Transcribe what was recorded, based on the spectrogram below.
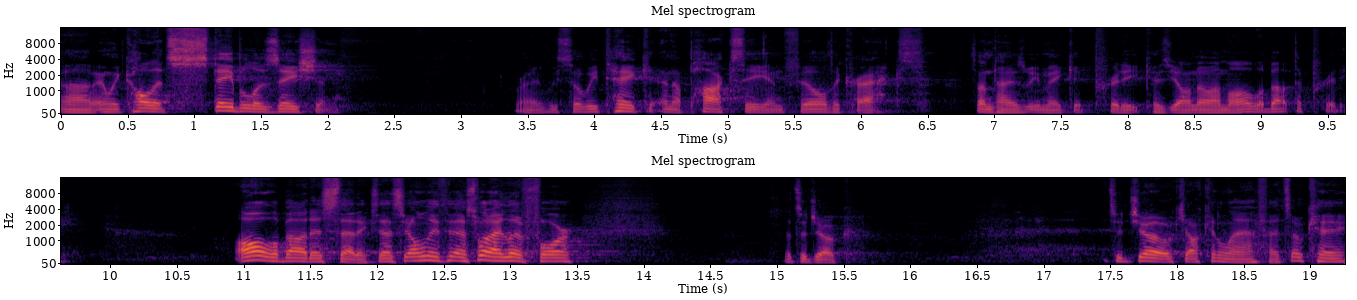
Uh, and we call it stabilization. Right? We, so we take an epoxy and fill the cracks. Sometimes we make it pretty because y'all know I'm all about the pretty. All about aesthetics. That's the only thing, that's what I live for. That's a joke. It's a joke. Y'all can laugh. That's okay.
